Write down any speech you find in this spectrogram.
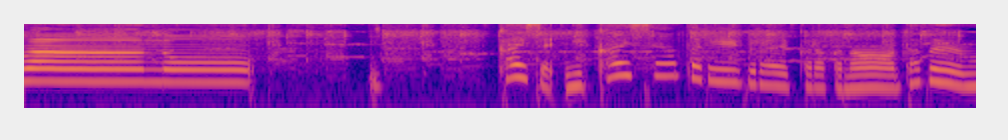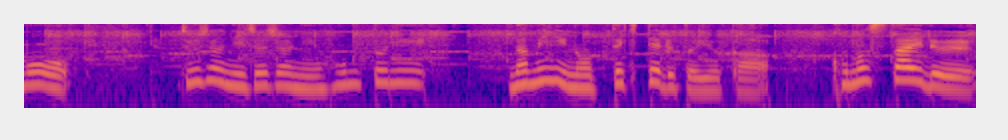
1の回戦2回戦あたりぐらいからかな。多分もう徐々に徐々に本当に波に乗ってきてるというかこのスタイル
